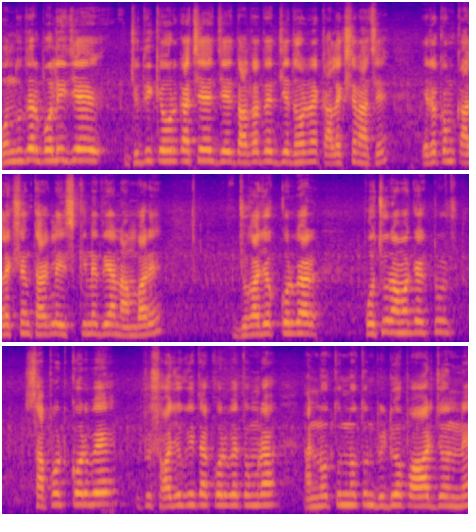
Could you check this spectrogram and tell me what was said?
বন্ধুদের বলি যে যদি কেউর কাছে যে দাদাদের যে ধরনের কালেকশন আছে এরকম কালেকশন থাকলে স্ক্রিনে দেওয়া নাম্বারে যোগাযোগ করবে। আর প্রচুর আমাকে একটু সাপোর্ট করবে একটু সহযোগিতা করবে তোমরা আর নতুন নতুন ভিডিও পাওয়ার জন্যে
